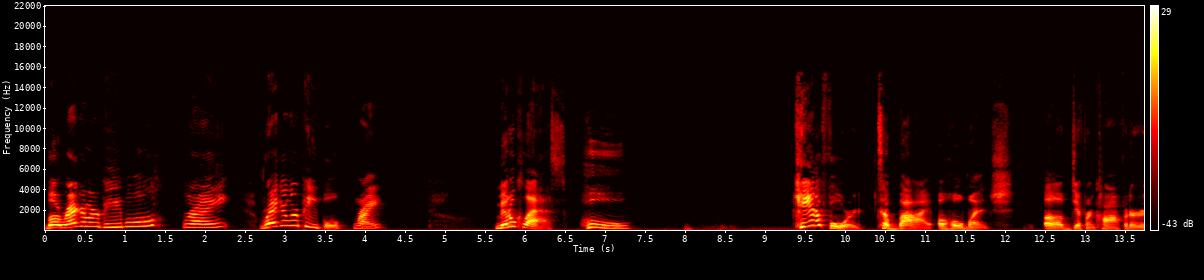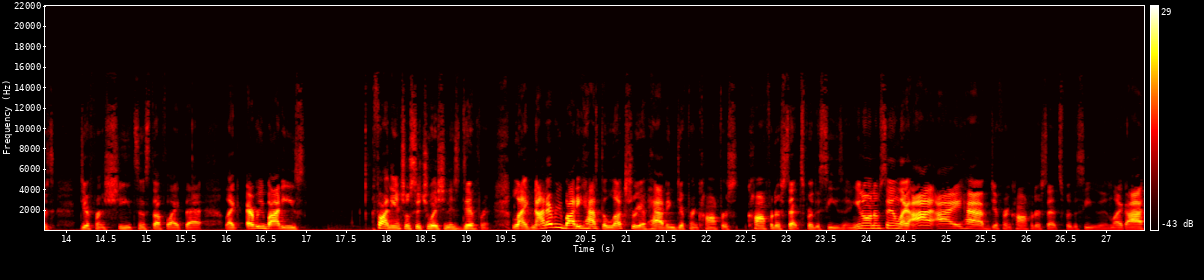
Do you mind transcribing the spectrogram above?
But regular people, right? Regular people, right? Middle class who can't afford to buy a whole bunch of different comforters, different sheets, and stuff like that. Like everybody's financial situation is different. Like not everybody has the luxury of having different comfort comforter sets for the season. You know what I'm saying? Like I I have different comforter sets for the season. Like I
